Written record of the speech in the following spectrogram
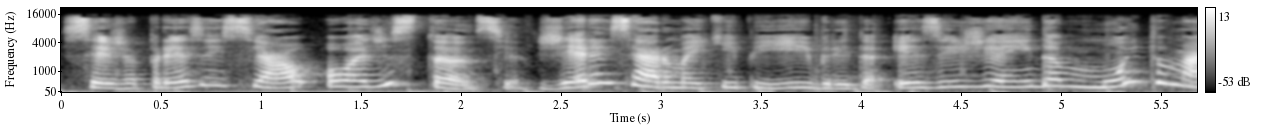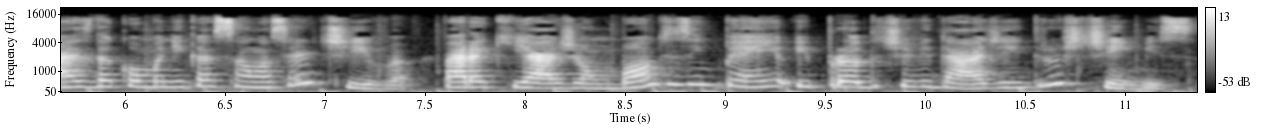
seja presencial ou à distância. Gerenciar uma equipe híbrida exige ainda muito mais da comunicação assertiva, para que haja um bom desempenho e produtividade entre os times.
